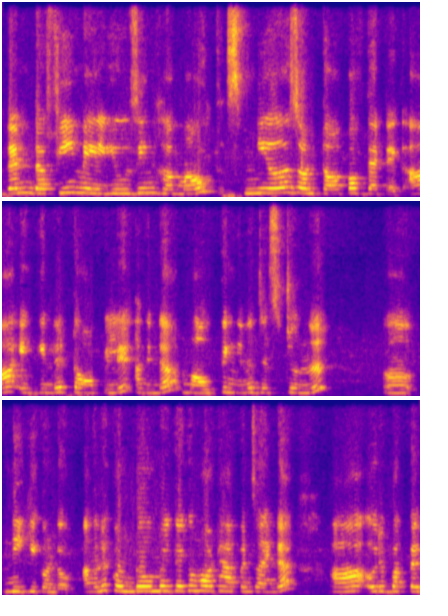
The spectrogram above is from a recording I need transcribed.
then the female using her mouth smears on top of that egg. ആ എഗിന്റെ ടോപ്പിൽ അതിന്റെ മൗത്ത് ഇങ്ങനെ ജസ്റ്റ് ഒന്ന് നീക്കിക്കൊണ്ടുപോകും അങ്ങനെ കൊണ്ടുപോകുമ്പോഴത്തേക്കും വാട്ട് ഹാപ്പൻസ് അതിന്റെ ആ ഒരു ബക്കൽ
